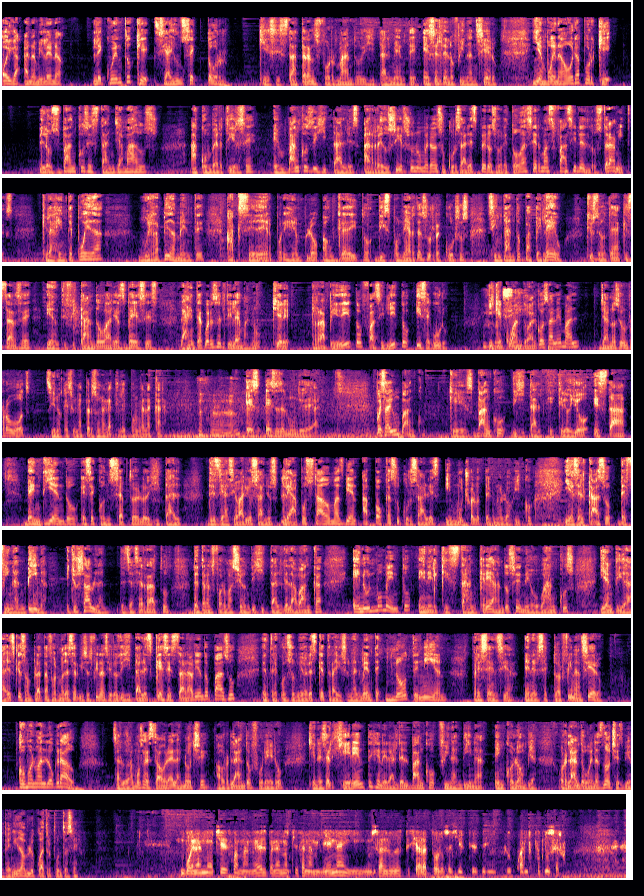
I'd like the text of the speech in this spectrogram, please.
Oiga, Ana Milena, le cuento que si hay un sector que se está transformando digitalmente es el de lo financiero. Y en buena hora porque los bancos están llamados a convertirse en bancos digitales, a reducir su número de sucursales, pero sobre todo a hacer más fáciles los trámites, que la gente pueda muy rápidamente acceder, por ejemplo, a un crédito, disponer de sus recursos sin tanto papeleo, que usted no tenga que estarse identificando varias veces. La gente, acuérdese el dilema, ¿no? Quiere rapidito, facilito y seguro. Y que cuando algo sale mal, ya no sea un robot, sino que sea una persona a la que le ponga la cara. es, ese es el mundo ideal. Pues hay un banco que es Banco Digital, que creo yo está vendiendo ese concepto de lo digital desde hace varios años. Le ha apostado más bien a pocas sucursales y mucho a lo tecnológico, y es el caso de Finandina ellos hablan desde hace rato de transformación digital de la banca en un momento en el que están creándose neobancos y entidades que son plataformas de servicios financieros digitales que se están abriendo paso entre consumidores que tradicionalmente no tenían presencia en el sector financiero. ¿Cómo lo han logrado? Saludamos a esta hora de la noche a Orlando Forero, quien es el gerente general del Banco Finandina en Colombia. Orlando, buenas noches, bienvenido a Blue 4.0. Buenas noches, Juan Manuel. Buenas noches, Ana Milena. Y un saludo especial a todos los oyentes de Club 4.0.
